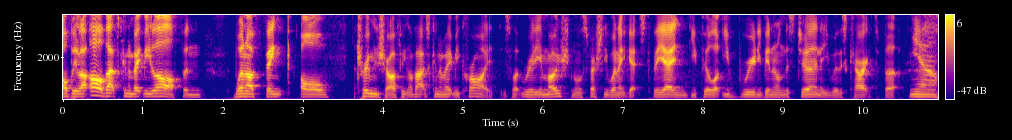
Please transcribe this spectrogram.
I'll be like, oh, that's going to make me laugh. And when I think of Truman Show, I think, oh, that's going to make me cry. It's like really emotional, especially when it gets to the end. You feel like you've really been on this journey with this character. But Yeah.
